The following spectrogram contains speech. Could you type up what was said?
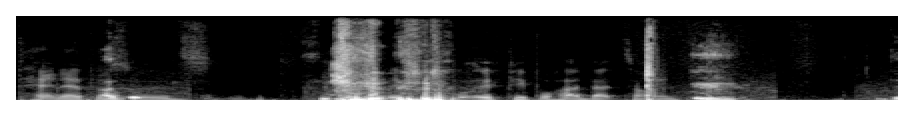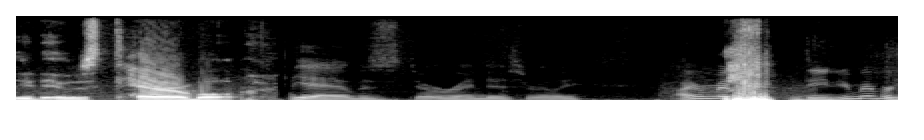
ten episodes. if, people, if people had that time. Dude, it was terrible. Yeah, it was horrendous, really. I remember. dude. you remember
